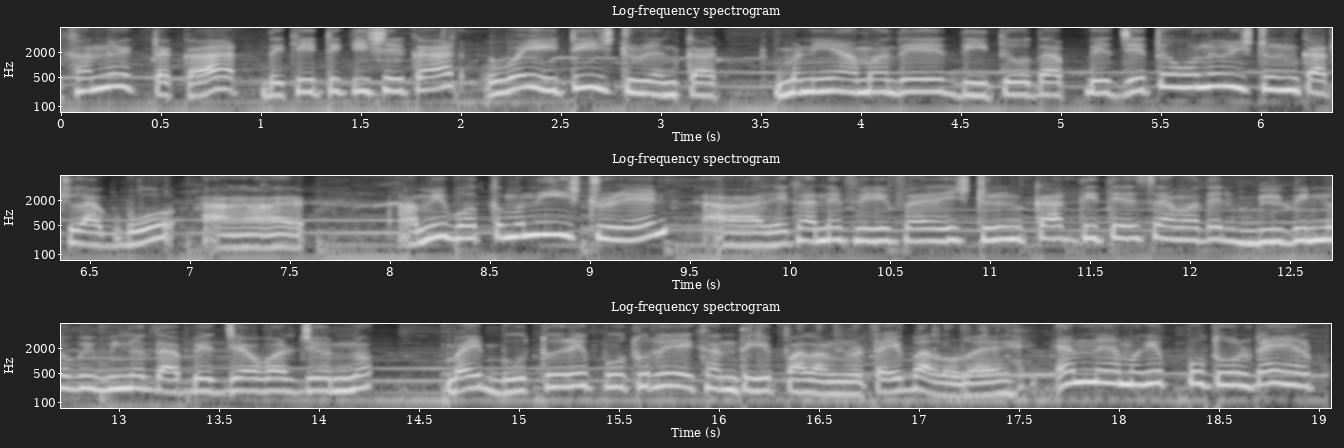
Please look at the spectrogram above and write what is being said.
এখানে একটা কার্ড দেখি এটা কিসের কার্ড ও ভাই, এটাই স্টুডেন্ট কার্ড মানে আমাদের দ্বিতীয় ধাপে যেতে হলেও স্টুডেন্ট কার্ড লাগবো। আর আমি বর্তমানে স্টুডেন্ট আর এখানে ফ্রি ফায়ার স্টুডেন্ট কার্ড দিতে এসে আমাদের বিভিন্ন বিভিন্ন ধাপে যাওয়ার জন্য ভাই, ভুতুরে পুতুরে এখান থেকে পালানোটাই ভালো লাগে এমনি আমাকে পুতুলটাই হেল্প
